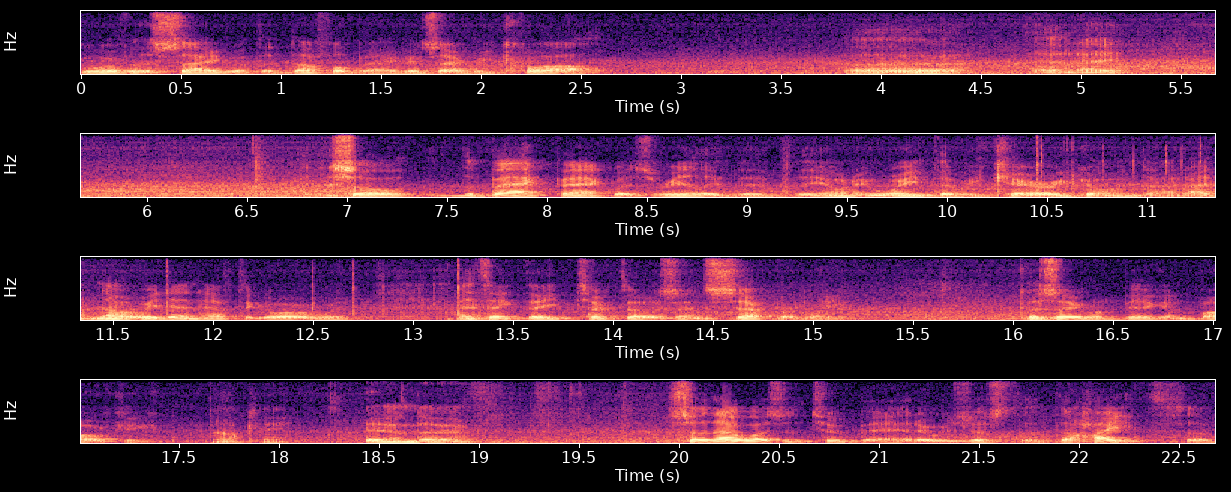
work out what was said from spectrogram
go over the side with the duffel bag, as I recall. Uh, And I, so the backpack was really the, the only weight that we carried going down. I, no, we didn't have to go over with, I think they took those in separately, because they were big and bulky. Okay. And, uh, so that wasn't too bad, it was just the, the height of,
